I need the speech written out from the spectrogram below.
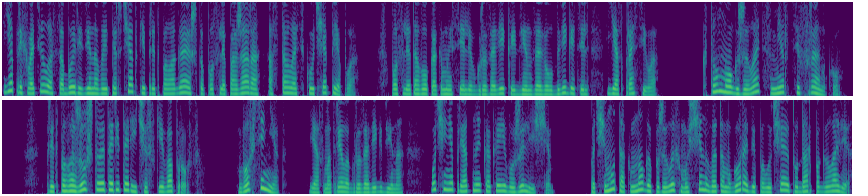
Я прихватила с собой резиновые перчатки, предполагая, что после пожара осталась куча пепла. После того, как мы сели в грузовик и Дин завел двигатель, я спросила, «Кто мог желать смерти Фрэнку?» Предположу, что это риторический вопрос. Вовсе нет. Я осмотрела грузовик Дина, очень опрятный, как и его жилище. Почему так много пожилых мужчин в этом городе получают удар по голове?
